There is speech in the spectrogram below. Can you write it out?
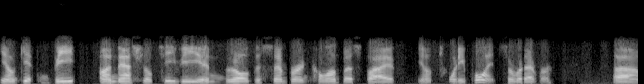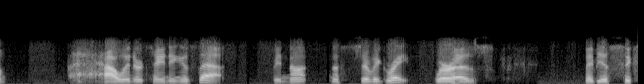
you know, getting beat on national TV in the middle of December in Columbus by you know 20 points or whatever. Um, how entertaining is that? I mean, not necessarily great. Whereas maybe a six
